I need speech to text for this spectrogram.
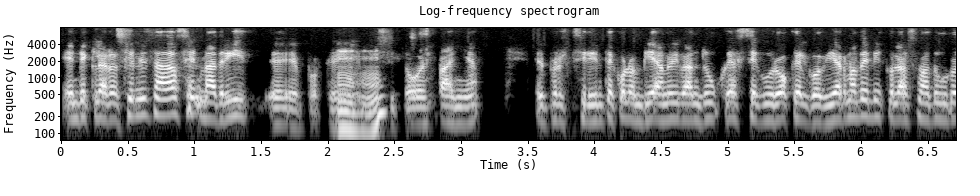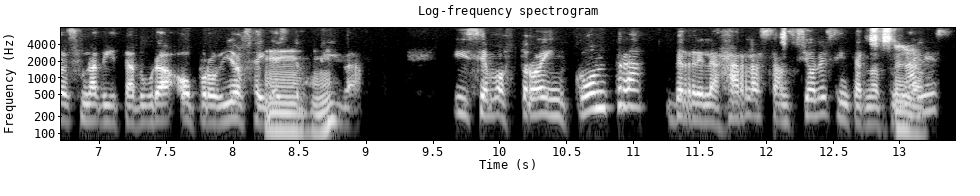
en declaraciones dadas en Madrid, eh, porque visitó España, el presidente colombiano Iván Duque aseguró que el gobierno de Nicolás Maduro es una dictadura oprobiosa y destructiva y se mostró en contra de relajar las sanciones internacionales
